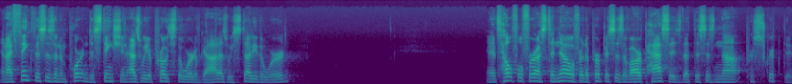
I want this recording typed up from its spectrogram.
And I think this is an important distinction as we approach the Word of God, as we study the Word. And it's helpful for us to know, for the purposes of our passage, that this is not prescriptive.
